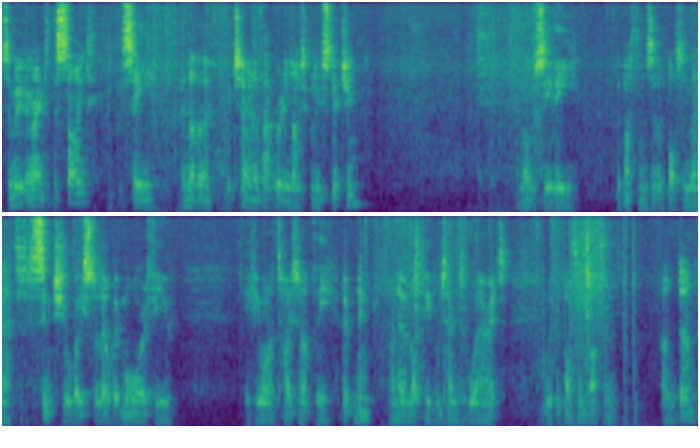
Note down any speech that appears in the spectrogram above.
So moving around to the side, you see another return of that really nice blue stitching. And obviously the the buttons at the bottom there to cinch your waist a little bit more if you if you want to tighten up the opening. I know a lot of people tend to wear it with the bottom button undone.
